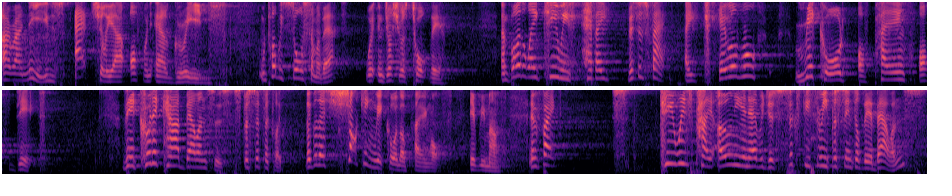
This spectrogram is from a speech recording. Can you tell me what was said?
are our needs actually are often our greeds. We probably saw some of that in Joshua's talk there. And by the way, Kiwis have a, this is fact, a terrible record of paying off debt. Their credit card balances, specifically, they've got a shocking record of paying off every month. In fact, Kiwis pay only an average of 63% of their balance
